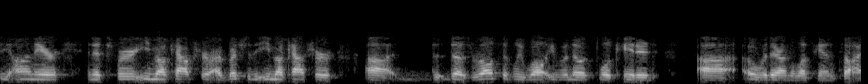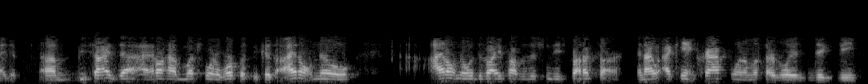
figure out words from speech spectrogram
see on here, and it's for email capture. I bet you the email capture uh, does relatively well, even though it's located uh, over there on the left-hand side. Um, besides that, I don't have much more to work with because I don't know I don't know what the value proposition of these products are, and I, I can't craft one unless I really dig deep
